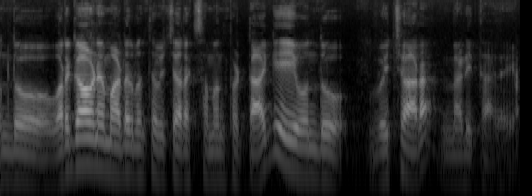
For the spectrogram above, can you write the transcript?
ಒಂದು ವರ್ಗಾವಣೆ ಮಾಡಿರುವಂಥ ವಿಚಾರಕ್ಕೆ ಸಂಬಂಧಪಟ್ಟ ಹಾಗೆ ಈ ಒಂದು ವಿಚಾರ ನಡೀತಾ ಇದೆ.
